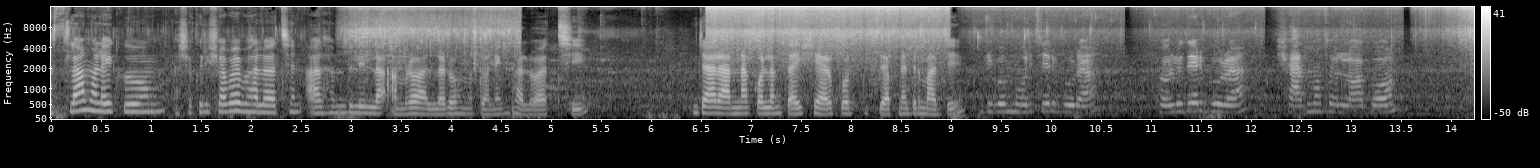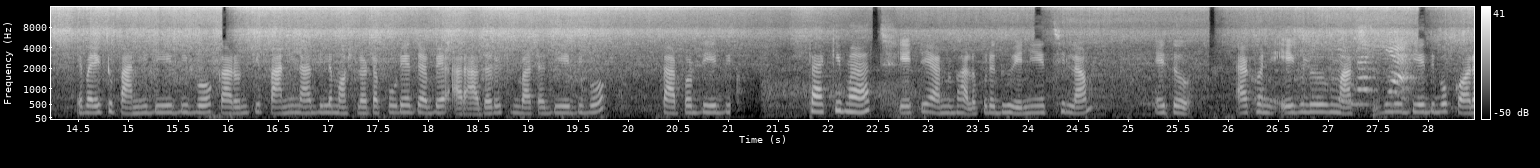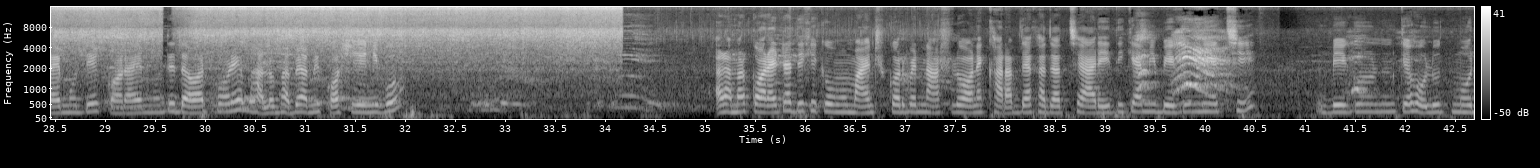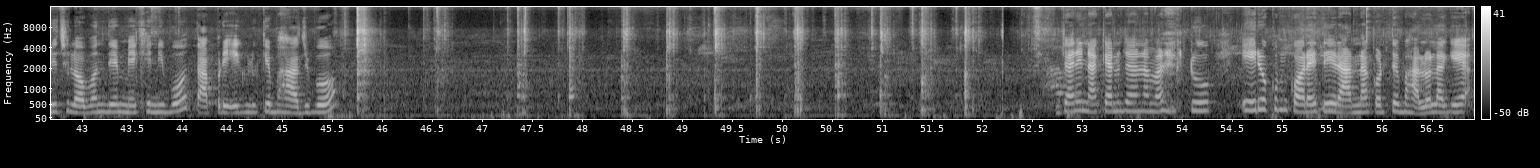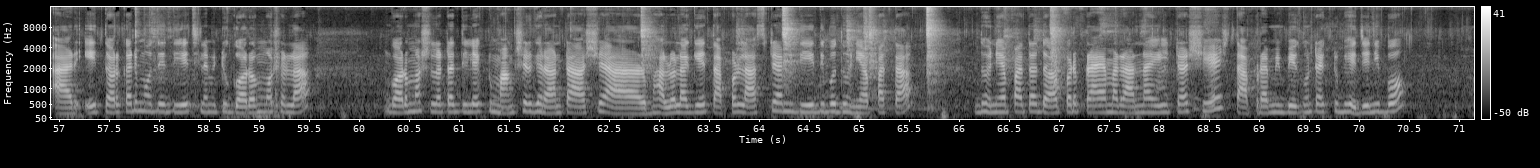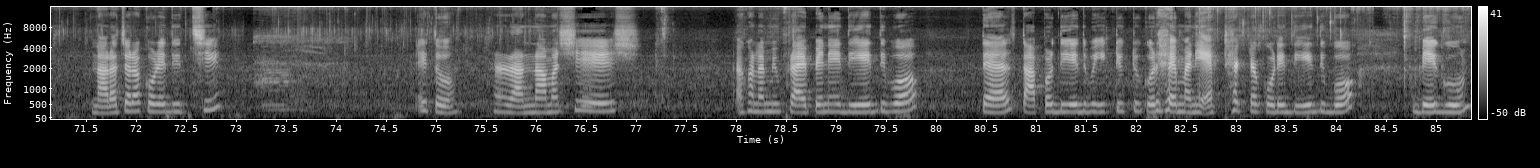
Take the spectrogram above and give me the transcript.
আসসালামু আলাইকুম আশা করি সবাই ভালো আছেন। আলহামদুলিল্লাহ আমরাও আল্লাহর রহমতে অনেক ভালো আছি। যা রান্না করলাম তাই শেয়ার করতেছি আপনাদের মাঝে। দিব মরিচের গুঁড়া হলুদের গুঁড়া স্বাদ মতো লবণ। এবার একটু পানি দিয়ে দিব কারণ কি পানি না দিলে মশলাটা পুড়ে যাবে আর আদা রসুন বাটা দিয়ে দিব। তারপর দিয়ে দিব টাকি মাছ কেটে আমি ভালো করে ধুয়ে নিয়েছিলাম। এই তো এখন এগুলো মাছগুলো দিয়ে দিব কড়াইয়ের মধ্যে। কড়াইয়ের মধ্যে দেওয়ার পরে ভালোভাবে আমি কষিয়ে নিব। আর আমার কড়াইটা দেখে কেউ মাইন্ড করবেন না, আসলে অনেক খারাপ দেখা যাচ্ছে। আর এদিকে আমি বেগুন নিয়েছি। বেগুনকে হলুদ, মরিচ, লবণ দিয়ে মেখে নিব। তারপরে এগুলোকে ভাজবো। জানি না কেন জানি আমার একটু এইরকম কড়াইতে রান্না করতে ভালো লাগে। আর এই তরকারির মধ্যে দিয়েছিলাম একটু গরম মশলা। গরম মশলাটা দিলে একটু মাংসের ঘ্রানটা আসে আর ভালো লাগে। তারপর লাস্টে আমি দিয়ে দিব ধনিয়া পাতা। ধনিয়া পাতা দেওয়ার পরে প্রায় আমার রান্না এইটা শেষ। তারপর আমি বেগুনটা একটু ভেজে নিব। নাড়াচাড়া করে দিচ্ছি। এই তো, রান্না আমার শেষ। এখন আমি ফ্রাই প্যানে দিয়ে দিব। তেল, তারপর দিয়ে দিব একটু একটু করে মানে একটা একটা করে দিয়ে দিব বেগুন।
